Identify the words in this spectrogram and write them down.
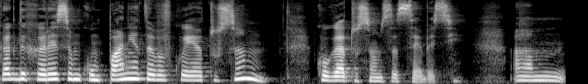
Как да харесам компанията, в която съм, когато съм със себе си? Ам,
